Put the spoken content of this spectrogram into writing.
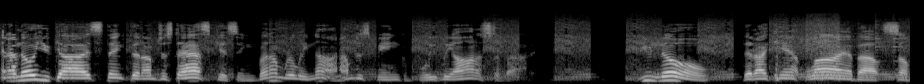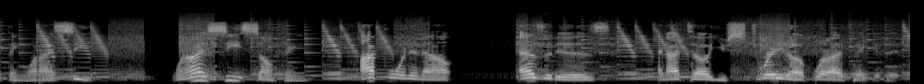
And I know you guys think that I'm just ass kissing, but I'm really not. I'm just being completely honest about it. You know that I can't lie about something when I see it. When I see something, I point it out as it is, and I tell you straight up what I think of it.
